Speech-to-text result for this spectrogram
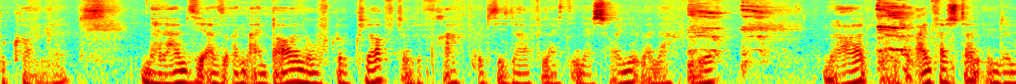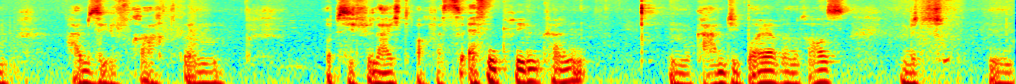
bekommen. Ne? Dann haben sie also an einem Bauernhof geklopft und gefragt, ob sie da vielleicht in der Scheune übernachten dürfen. Ja, einverstanden. Dann haben sie gefragt, ähm, ob sie vielleicht auch was zu essen kriegen können. Und kam die Bäuerin raus mit einem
